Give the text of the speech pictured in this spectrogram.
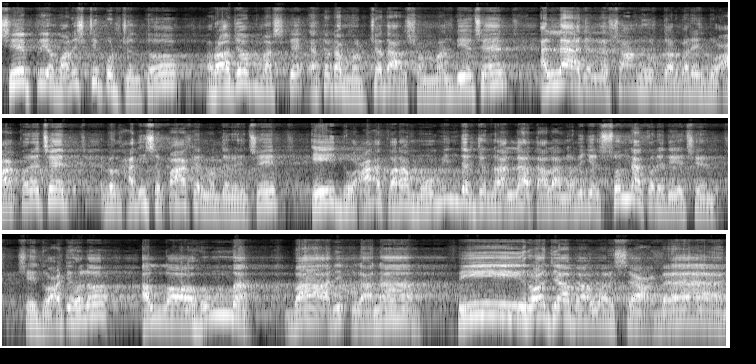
সে প্রিয় মানুষটি পর্যন্ত রজব মাসকে এতটা মর্যাদা আর সম্মান দিয়েছেন, আল্লাহ আজাল্লাহ শাহনুর দরবারে দোয়া করেছেন এবং হাদিসে পাকের মধ্যে রয়েছে, এই দোয়া করা মমিনদের জন্য আল্লাহ তালা নবীজের সন্না করে দিয়েছেন। সেই দোয়াটি হলো আল্লাহ বারিক লানা রজাবা ওয়া শাবান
